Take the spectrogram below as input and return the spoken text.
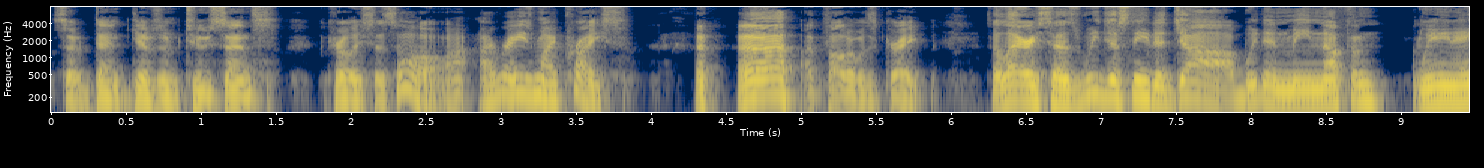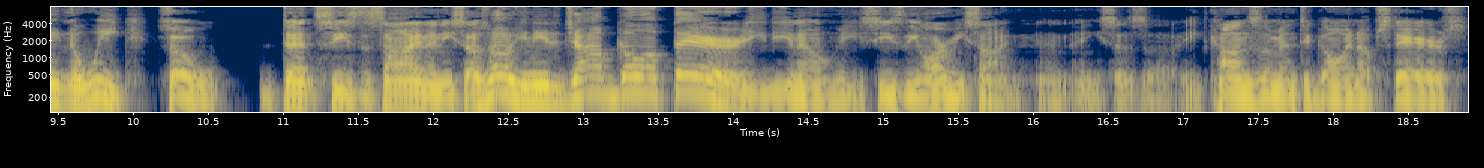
So Dent gives him two cents. Curly says, Oh, I, I raised my price. I thought it was great. So Larry says, We just need a job. We didn't mean nothing. We ain't ate in a week. So Dent sees the sign and he says, "Oh, you need a job? Go up there." He, you know, he sees the army sign and, and he says uh, he cons them into going upstairs.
